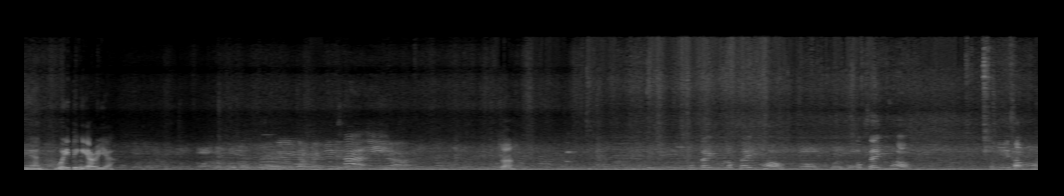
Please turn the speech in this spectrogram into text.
Ayan. Waiting area. Ito. 六四五六四五号，六四五号，二十五。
